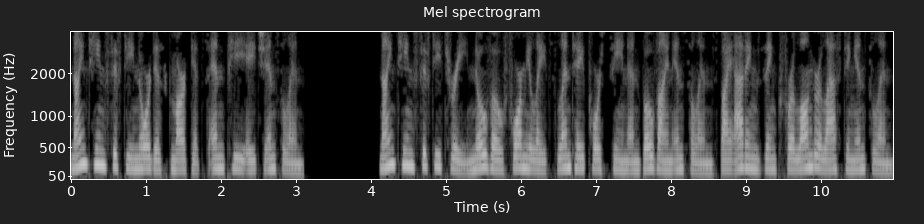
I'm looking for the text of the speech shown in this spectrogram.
1950 Nordisk markets NPH insulin. 1953 Novo formulates lente porcine and bovine insulins by adding zinc for longer-lasting insulin.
